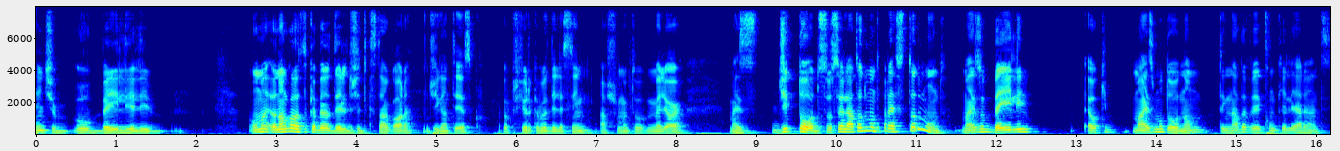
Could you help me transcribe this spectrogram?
Gente, o Bailey, ele. Uma, eu não gosto do cabelo dele do jeito que está agora, gigantesco. Eu prefiro o cabelo dele assim, acho muito melhor. Mas de todos, se você olhar, todo mundo parece todo mundo. Mas o Bailey é o que mais mudou. Não tem nada a ver com o que ele era antes.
